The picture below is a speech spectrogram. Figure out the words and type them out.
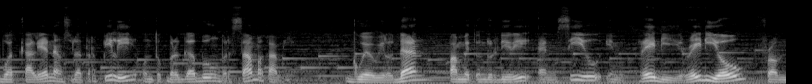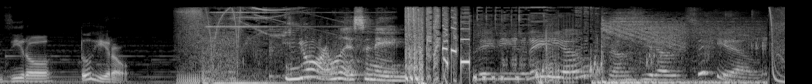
buat kalian yang sudah terpilih untuk bergabung bersama kami. Gue Wildan, pamit undur diri and see you in Ready Radio from Zero to Hero. You're listening. Lady Radio from Zero to Hero.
